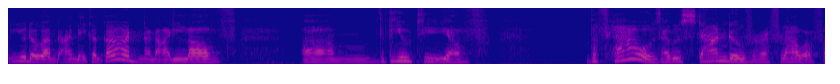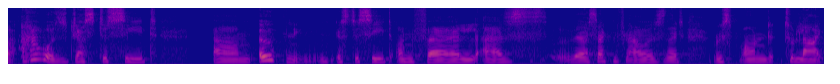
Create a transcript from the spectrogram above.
you know, I, I make a garden and I love um, the beauty of the flowers. I will stand over a flower for hours just to see it um, opening, just to see it unfurl as there are certain flowers that respond to light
